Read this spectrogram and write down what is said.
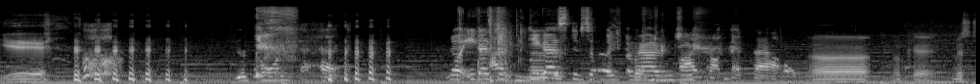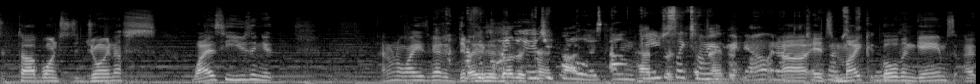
Yeah. You're going to heck. no, you guys. I've You guys deserve a But round. I'm not that foul. uh, okay. Mr. Tub wants to join us. Why is he using it? I don't know why he's got a different. his forgot other what your friend YouTube got channel is. Um, can you just like tell me right now? And I'll Uh, it's Mike supposed to- Golden Games. I,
